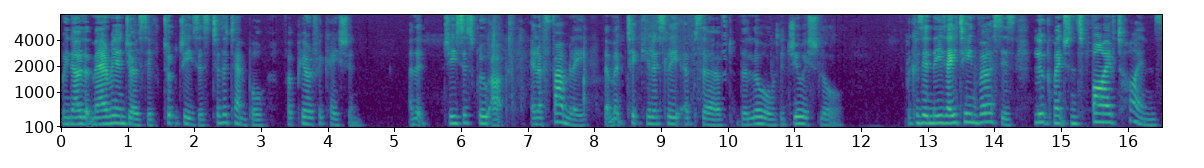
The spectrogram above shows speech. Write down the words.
we know that Mary and Joseph took Jesus to the temple for purification and that Jesus grew up in a family that meticulously observed the law, the Jewish law. Because in these 18 verses, Luke mentions five times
